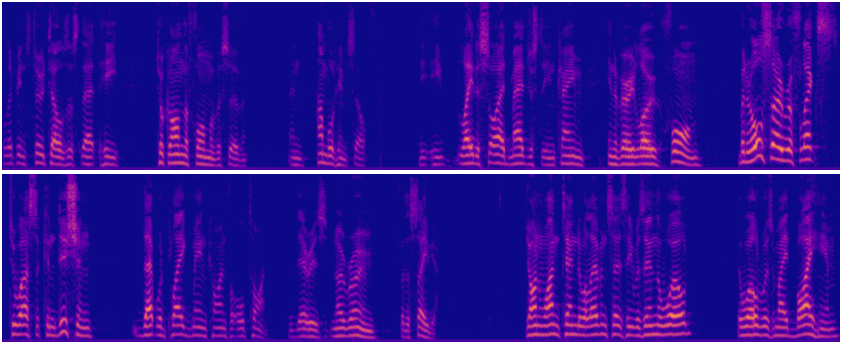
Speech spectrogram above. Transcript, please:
Philippians 2 tells us that he took on the form of a servant and humbled himself. He, he laid aside majesty and came in a very low form. But it also reflects to us a condition that would plague mankind for all time that there is no room for the Savior. John 1 10 to 11 says, He was in the world, the world was made by Him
